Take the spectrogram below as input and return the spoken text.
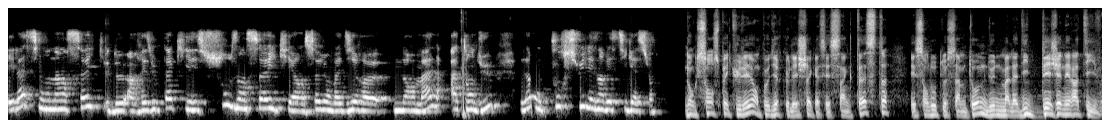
Et là, si on a un seuil, de, un résultat qui est sous un seuil qui est un seuil, on va dire, euh, normal, attendu, là, on poursuit les investigations. Donc sans spéculer, on peut dire que l'échec à ces cinq tests est sans doute le symptôme d'une maladie dégénérative.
